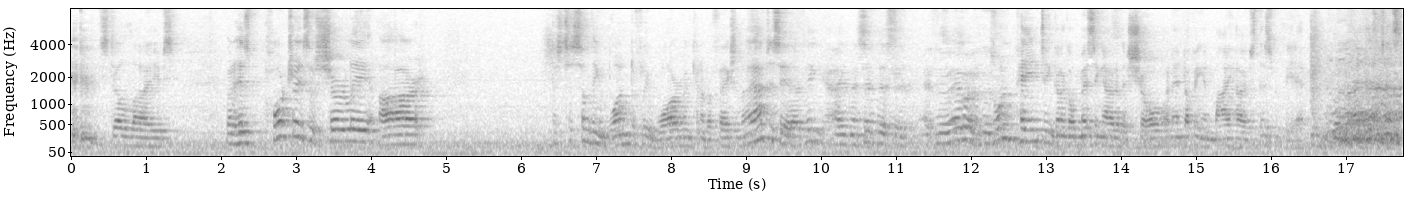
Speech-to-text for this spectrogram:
still lives. But his portraits of Shirley are there's just something wonderfully warm and kind of affectionate. I have to say, I think I, I said this: if there, ever, if there was one painting going to go missing out of the show and end up being in my house, this would be it. it's, just,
